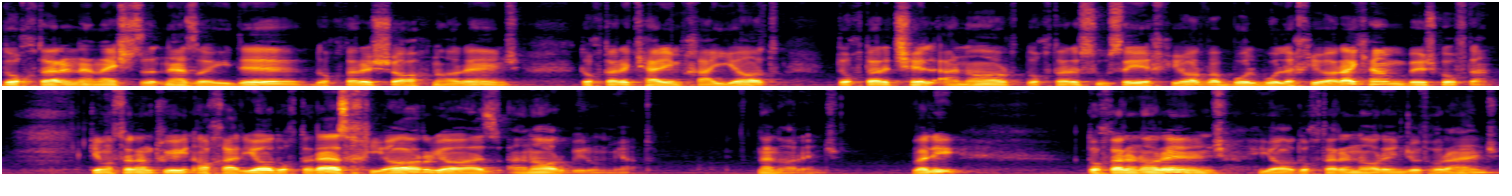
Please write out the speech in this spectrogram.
دختر ننش نزاییده دختر شاه نارنج دختر کریم خیاط دختر چل انار دختر سوسه خیار و بلبل خیارک هم بهش گفتن که مثلا توی این آخریا دختره از خیار یا از انار بیرون میاد. نه نارنج. ولی دختر نارنج یا دختر نارنج و تورنج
